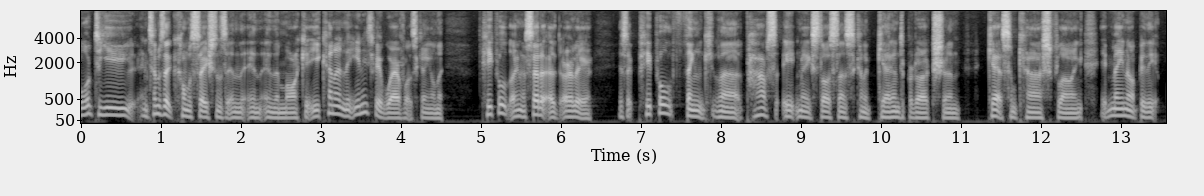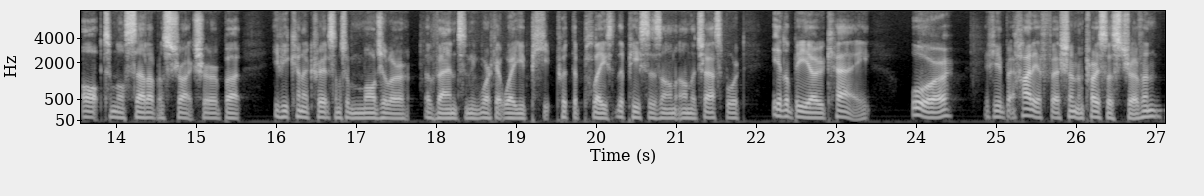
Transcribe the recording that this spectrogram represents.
what, do you in terms of conversations in the, in in the market? You kind of you need to be aware of what's going on. There. People, like I said it earlier, is that people think that perhaps it makes a lot of sense to kind of get into production, get some cash flowing. It may not be the optimal setup and structure, but if you kind of create some sort of modular event and work out where you p- put the place the pieces on on the chessboard, it'll be okay. Or if you're highly efficient and process driven,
